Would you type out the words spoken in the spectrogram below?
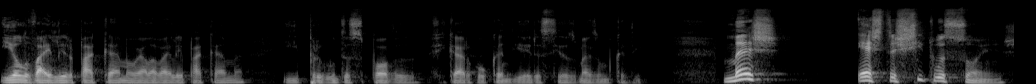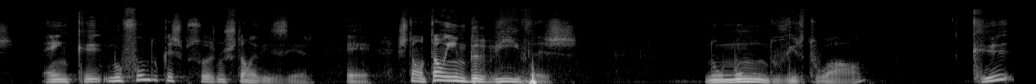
ele vai ler para a cama ou ela vai ler para a cama e pergunta se pode ficar com o candeeiro aceso mais um bocadinho. Mas estas situações em que, no fundo, o que as pessoas nos estão a dizer é estão tão embebidas no mundo virtual que,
